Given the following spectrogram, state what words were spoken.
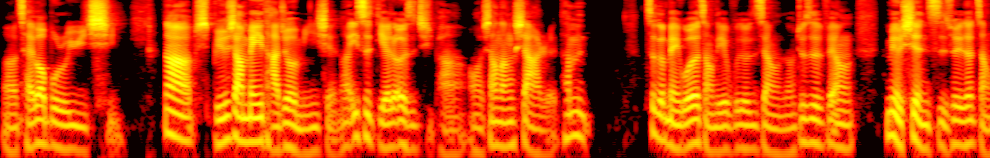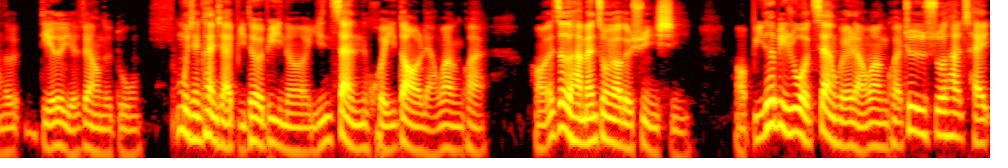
呃财报不如预期。那比如像 Meta 就很明显，啊，一次跌了二十几趴，哦，相当吓人。他们这个美国的涨跌幅就是这样子，就是非常没有限制，所以它涨的跌的也是非常的多。目前看起来，比特币呢已经站回到两万块，好，这个还蛮重要的讯息。哦，比特币如果站回两万块，就是说它才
